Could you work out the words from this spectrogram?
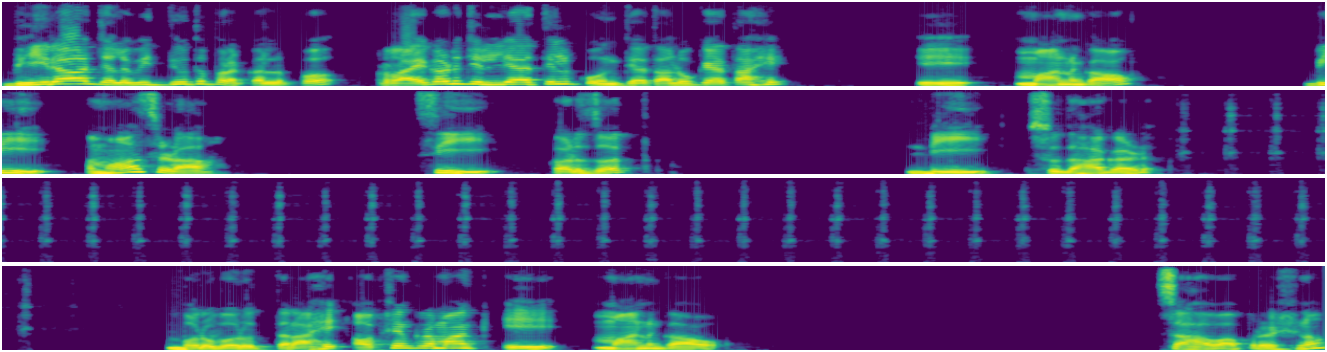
भीरा जलविद्युत प्रकल्प रायगड जिल्ह्यातील कोणत्या तालुक्यात आहे? A Mangaon. B Mhasla. C Karjat. D Sudhagad. बरोबर उत्तर आहे. ऑप्शन क्रमांक ए मानगाव. सहावा प्रश्न.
